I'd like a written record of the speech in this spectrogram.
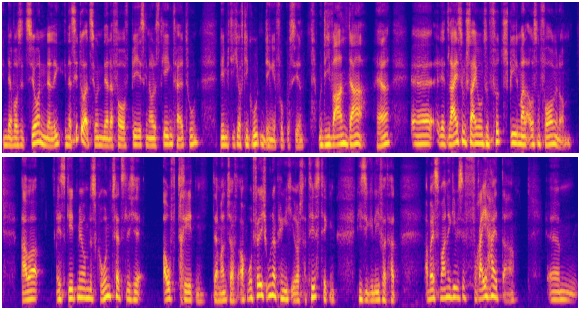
in der Position, in der, in der Situation, in der der VfB ist, genau das Gegenteil tun, nämlich dich auf die guten Dinge fokussieren. Und die waren da. Ja? Äh, Leistungssteigerung zum vierten Spiel mal außen vor genommen. Aber es geht mir um das grundsätzliche Auftreten der Mannschaft, auch völlig unabhängig ihrer Statistiken, die sie geliefert hat aber es war eine gewisse Freiheit da. Ähm,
